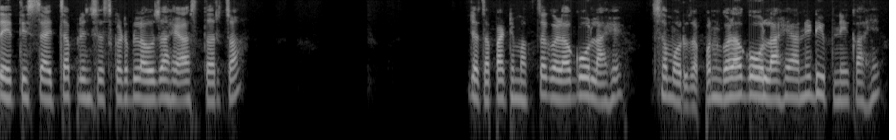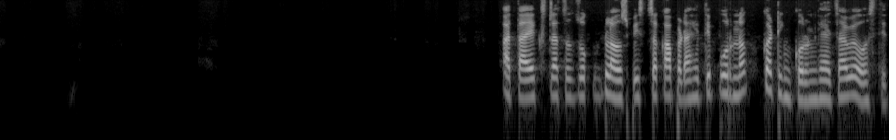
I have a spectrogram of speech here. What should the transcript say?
तेहतीस साईजचा प्रिन्सेस कट ब्लाऊज आहे अस्तरचा. ज्याचा पाठीमागचा गळा गोल आहे. समोरचा पण गळा गोल आहे आणि डीपनेक आहे. आता एक्स्ट्राचा जो ब्लाऊज पीसचा कापड आहे ते पूर्ण कटिंग करून घ्यायचा व्यवस्थित.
